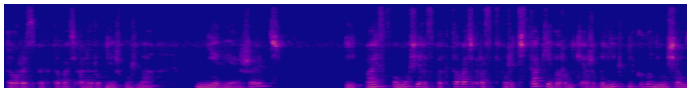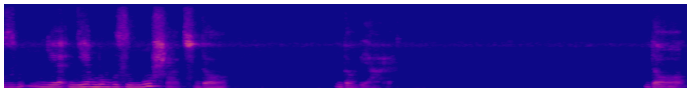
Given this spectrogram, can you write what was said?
to respektować, ale również można nie wierzyć. I państwo musi respektować oraz tworzyć takie warunki, ażeby nikt nikogo nie, musiał, nie, nie mógł zmuszać do, do wiary, do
